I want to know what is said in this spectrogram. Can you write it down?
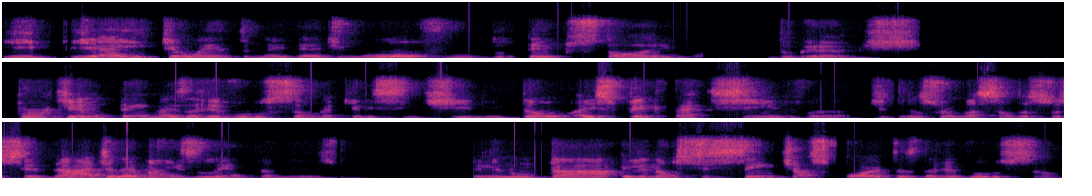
E, e é aí que eu entro na ideia de novo do tempo histórico do Gramsci. Porque não tem mais a revolução naquele sentido. Então, a expectativa de transformação da sociedade é mais lenta mesmo. Ele não tá, ele não se sente às portas da revolução.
